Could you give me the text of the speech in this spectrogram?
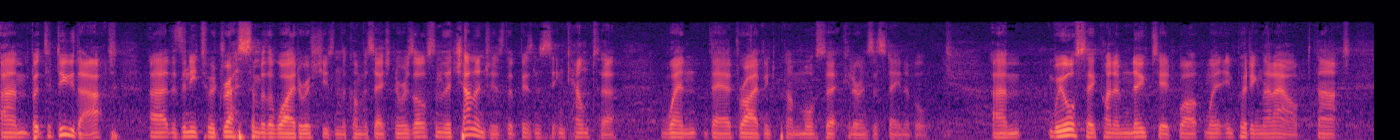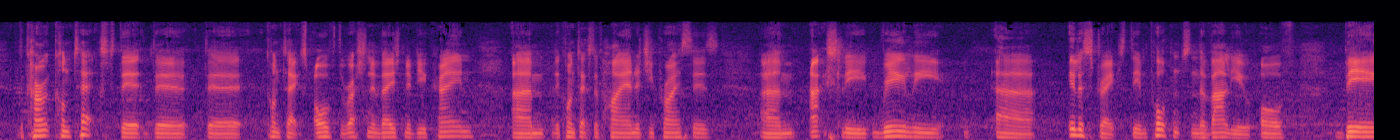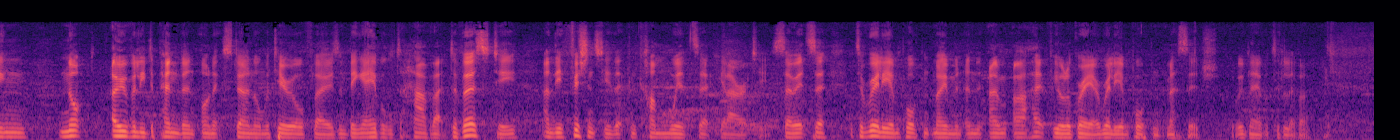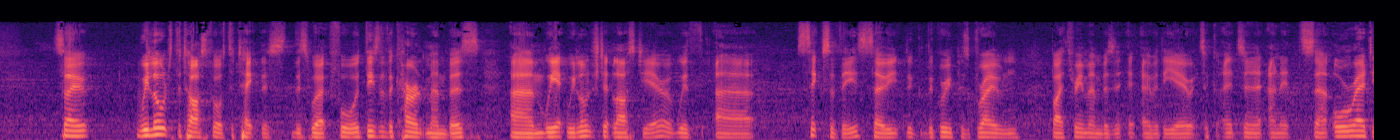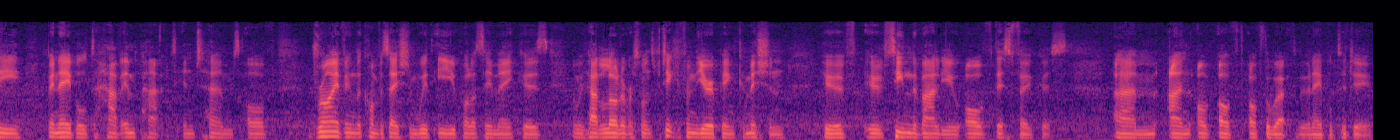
Um, but to do that, uh, there's a need to address some of the wider issues in the conversation and resolve some of the challenges that businesses encounter when they're driving to become more circular and sustainable. Um, we also kind of noted while in putting that out that the current context, the, the, the context of the Russian invasion of Ukraine, um, the context of high energy prices, um, actually really uh, illustrates the importance and the value of being not overly dependent on external material flows and being able to have that diversity and the efficiency that can come with circularity. So it's a, it's a really important moment and um, I hope you'll agree, a really important message that we've been able to deliver. So we launched the task force to take this, this work forward. These are the current members. Um, we, we launched it last year with uh, six of these, so the, the group has grown by three members over the year. It's, a, it's a, and it's uh, already been able to have impact in terms of driving the conversation with EU policymakers, and we've had a lot of response, particularly from the European Commission, who have, who have seen the value of this focus um, and of, of, of the work that we've been able to do.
